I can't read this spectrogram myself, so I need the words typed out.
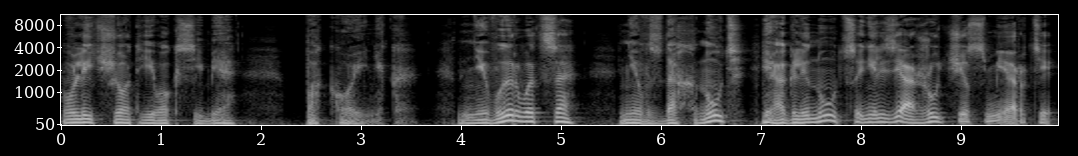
влечет его к себе покойник. Не вырваться, не вздохнуть и оглянуться нельзя, жутче смерти.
